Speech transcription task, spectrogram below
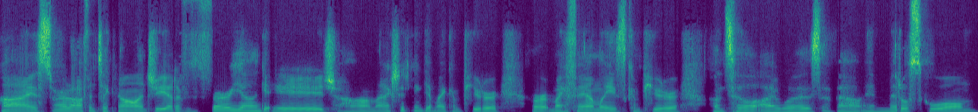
I started off in technology at a very young age. Um, I actually didn't get my computer or my family's computer until I was about in middle school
